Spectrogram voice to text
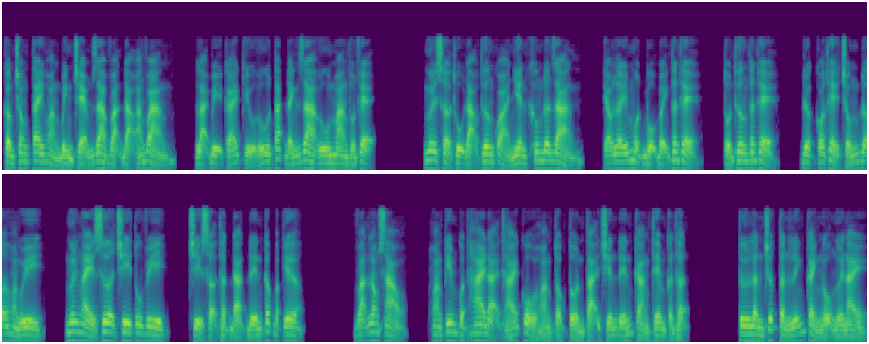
cầm trong tay hoàng bình chém ra vạn đạo áng vàng, lại bị cái cửu u tắt đánh ra u mang thốn vệ ngươi sở thụ đạo thương quả nhiên không đơn giản, kéo lấy một bộ bệnh thân thể, tổn thương thân thể, được có thể chống đỡ hoàng uy, ngươi ngày xưa chi tu vi, chỉ sợ thật đạt đến cấp bậc kia. Vạn long xảo hoàng kim quật hai đại thái cổ hoàng tộc tồn tại chiến đến càng thêm cẩn thận. Từ lần trước tần lĩnh cảnh ngộ người này,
